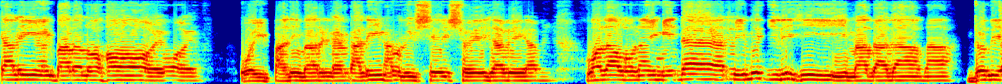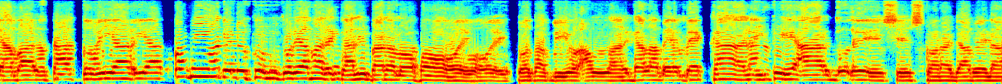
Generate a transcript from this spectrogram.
কালি বানানো হয়। গুলি শেষ হয়ে যাবে। যদি আবার নতুন করে আমার কালি বানানো হয়, তথাপি আল্লাহর কালামের ব্যাখ্যা লিখে আর বলে শেষ করা যাবে না।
